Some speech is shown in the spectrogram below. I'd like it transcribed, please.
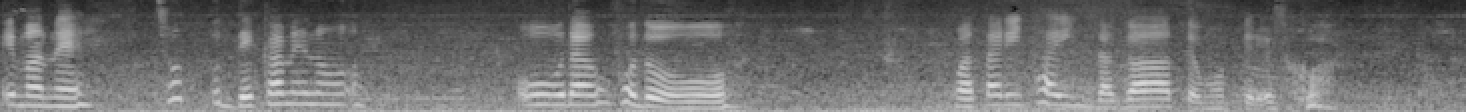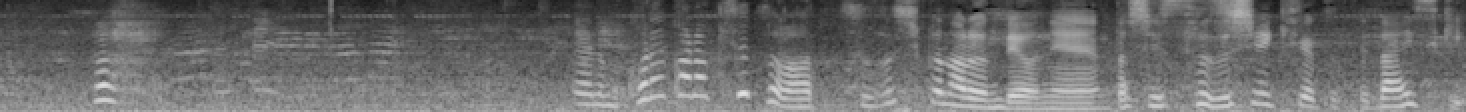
ー今ねちょっとデカめの横断歩道を渡りたいんだがって思ってるそこいやでもこれから季節は涼しくなるんだよね。私涼しい季節って大好き。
